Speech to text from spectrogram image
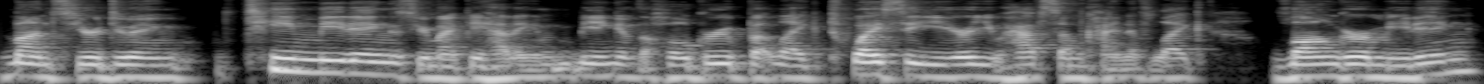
months you're doing team meetings, you might be having a meeting of the whole group, but like twice a year you have some kind of like longer meeting.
